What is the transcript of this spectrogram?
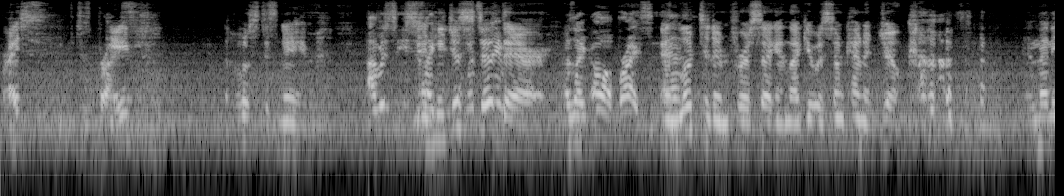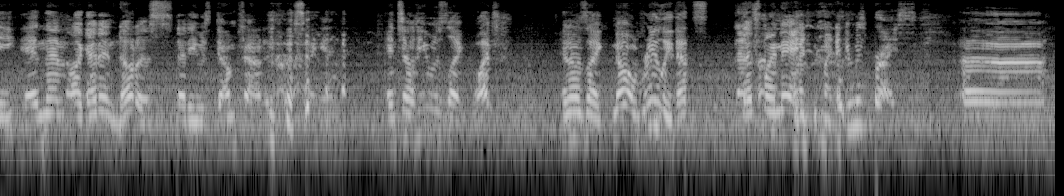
Bryce which is Bryce. gave the host his name, I was he's and like, he just stood name?" there I was like, oh, Bryce, and looked at him for a second like it was some kind of joke. And then he, and then like I didn't notice that he was dumbfounded for a second until he was like, "What?" And I was like, "No, really, that's that's my name." my, name is Bryce. Uh,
